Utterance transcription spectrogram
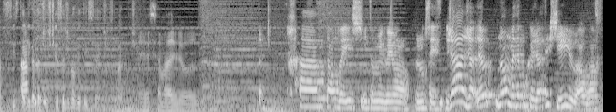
Assista a Liga da Justiça de 97, você vai curtir. Esse é maravilhoso. Ah, talvez. Então me veio um. Não sei se. Já, já. Eu, não, mas é porque eu já assisti alguns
